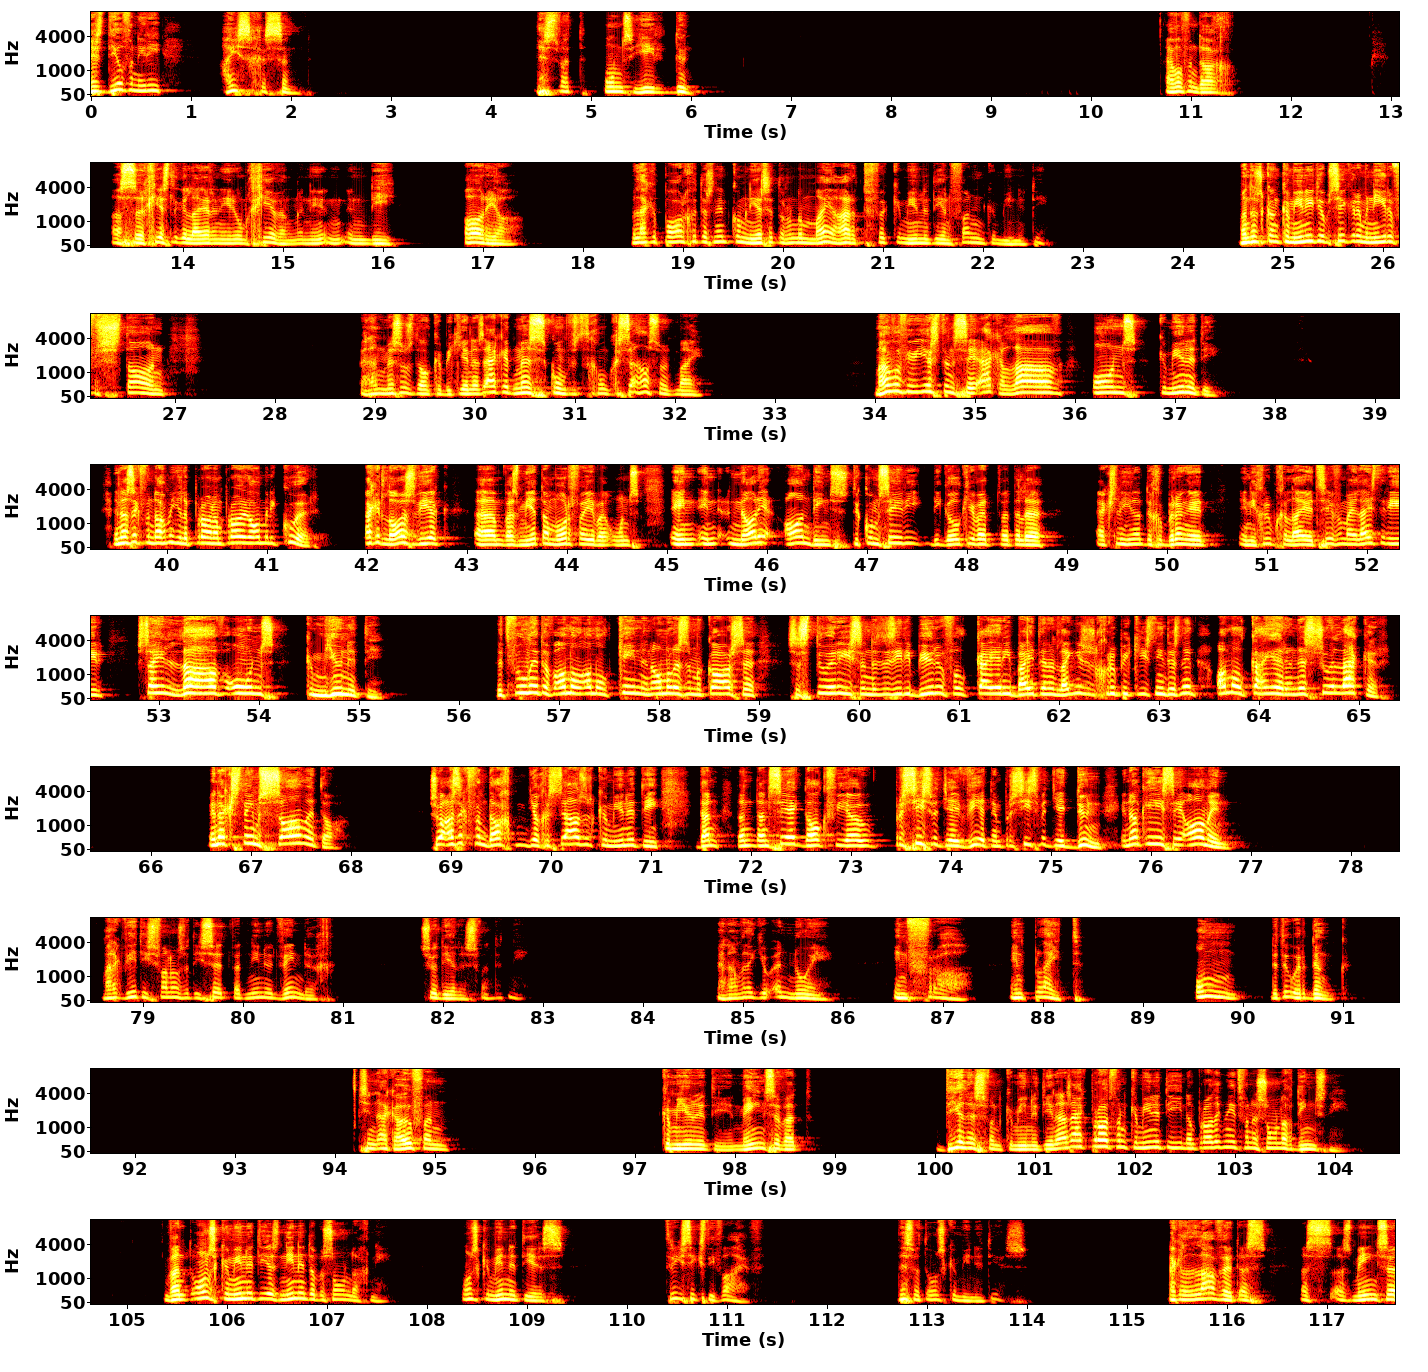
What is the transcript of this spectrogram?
Jy's deel van hierdie huisgesin. Dis wat ons hier doen. Ek wil vandag as 'n geestelike leier in hierdie omgewing in in in die area wil ek 'n paar goeders net kom neersit rondom my hart vir community en van community. Want ons kan community op sekere maniere verstaan En dan mis ons dalk 'n bietjie en as ek dit mis, kom kom gesels met my. Maar wat vir jou eerstens sê, ek love ons community. En as ek vandag met julle praat, dan praat ek al met die koor. Ek het laas week ehm um, was metamorfe hier by ons en en na die aanddiens toe kom sê die die gultjie wat wat hulle actually hiernatoe gebring het en die groep gelei het sê vir my luister hier sy love ons community Dit voel net of almal almal ken en almal is in mekaar se se stories en dit is hierdie beautiful kuier hier buite en dit lyk nie soos groepietjies nie, dis net almal kuier en dit is so lekker. En ek stem saam met haar. So as ek vandag jou gesels oor community, dan dan dan sê ek dalk vir jou presies wat jy weet en presies wat jy doen en dan kan jy sê amen. Maar ek weet hier's van ons wat hier sit wat nie noodwendig so deel is van dit nie. En dan wil ek jou innooi en vra en pleit om dit te oordink. sien ek hou van community en mense wat deel is van community. En as ek praat van community, dan praat ek nie net van 'n Sondagdiens nie. Want ons community is nie net op 'n Sondag nie. Ons community is 365. Dis wat ons community is. Ek love it as as as mense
